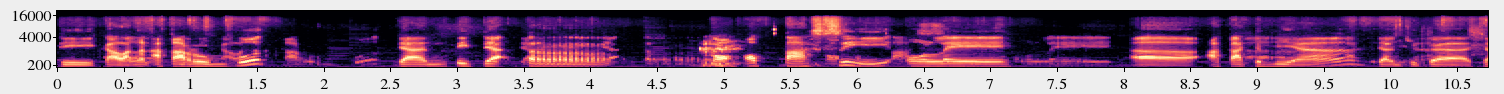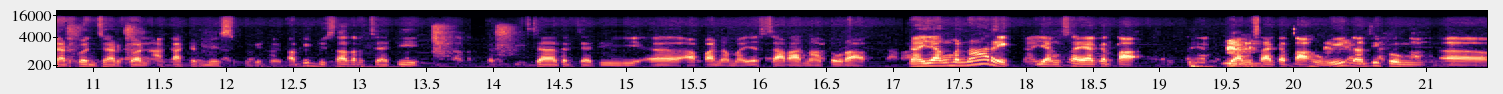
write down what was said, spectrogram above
di kalangan akar rumput dan tidak ter dikooptasi oleh uh, akademia dan juga jargon-jargon akademis begitu. Tapi bisa terjadi bisa terjadi uh, apa namanya secara natural. Nah, yang menarik yang saya keta yang saya ketahui nanti Bung uh,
